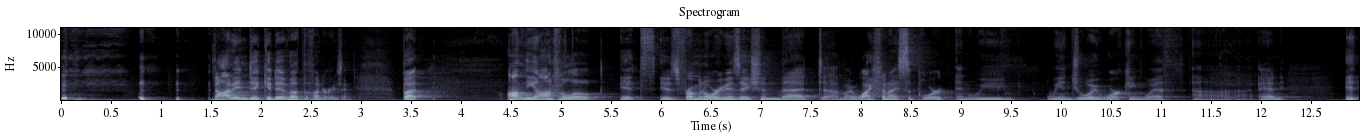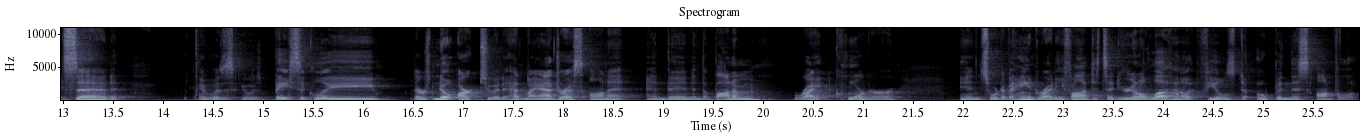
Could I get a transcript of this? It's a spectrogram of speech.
Not indicative of the fundraising, but on the envelope, it's is from an organization that uh, my wife and I support, and we we enjoy working with, uh, and it said it was it was basically there was no art to it. It had my address on it, and then in the bottom right corner, in sort of a handwriting font, it said, "You're gonna love how it feels to open this envelope."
